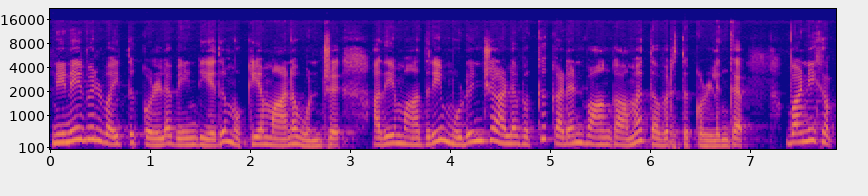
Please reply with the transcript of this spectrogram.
நினைவில் வைத்து கொள்ள வேண்டியது முக்கியமான ஒன்று. அதே மாதிரி முடிஞ்ச அளவுக்கு கடன் வாங்காமல் தவிர்த்து கொள்ளுங்க வணிகம்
